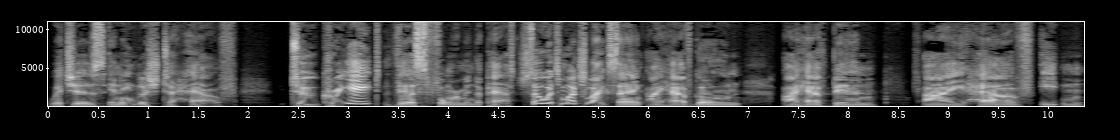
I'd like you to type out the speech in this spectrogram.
which is in English to have, to create this form in the past. So it's much like saying, I have gone, I have been, I have eaten.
